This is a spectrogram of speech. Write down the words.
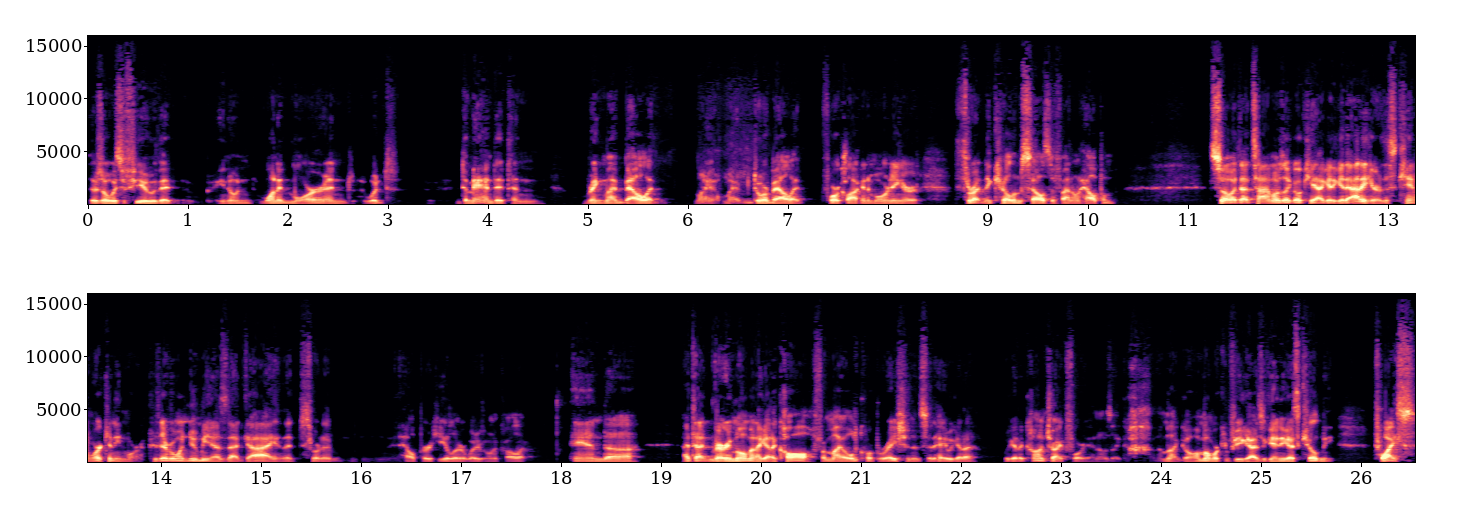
there's always a few that you know wanted more and would demand it and ring my bell at my my doorbell at four o'clock in the morning or threaten to kill themselves if I don't help them. So at that time, I was like, okay, I got to get out of here. This can't work anymore because everyone knew me as that guy that sort of helper, healer, whatever you want to call it. And uh, at that very moment, I got a call from my old corporation and said, "Hey, we got a we got a contract for you." And I was like, "I'm not going. I'm not working for you guys again. You guys killed me twice."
